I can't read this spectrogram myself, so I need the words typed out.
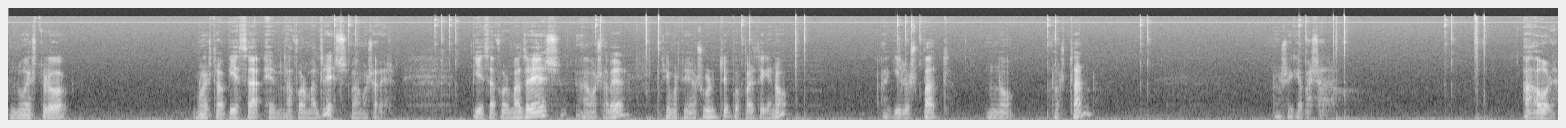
nuestro nuestra pieza en la forma 3. Vamos a ver. Pieza forma 3. Vamos a ver. Si hemos tenido suerte, pues parece que no. Aquí los pads no, no están. No sé qué ha pasado. Ahora.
